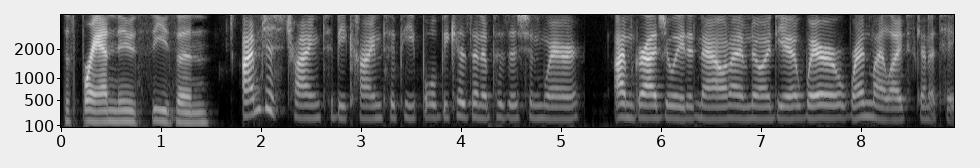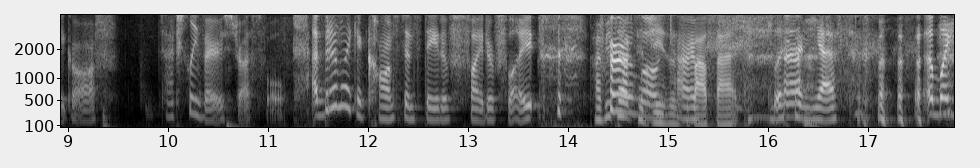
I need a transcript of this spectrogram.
This brand new season. I'm just trying to be kind to people because in a position where I'm graduated now and I have no idea where or when my life's gonna take off. It's actually very stressful. I've been in like a constant state of fight or flight. Have you talked to Jesus time. about that? Listen, yes. I'm like,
